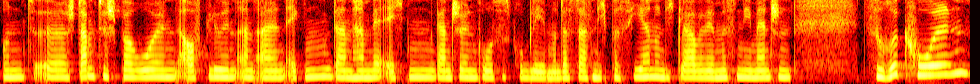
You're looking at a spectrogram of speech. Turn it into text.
und äh, Stammtischparolen aufblühen an allen Ecken, dann haben wir echt ein ganz schön großes Problem. Und das darf nicht passieren. Und ich glaube, wir müssen die Menschen zurückholen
